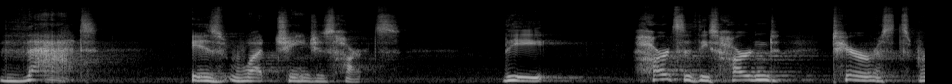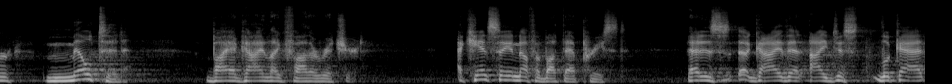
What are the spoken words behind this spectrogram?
That is what changes hearts. The hearts of these hardened terrorists were melted by a guy like Father Richard. I can't say enough about that priest. That is a guy that I just look at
